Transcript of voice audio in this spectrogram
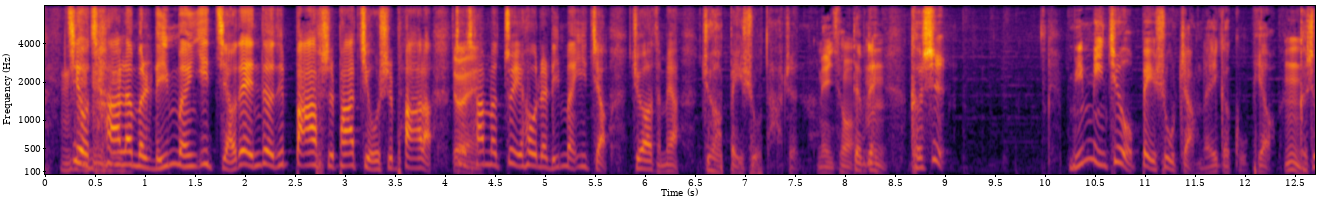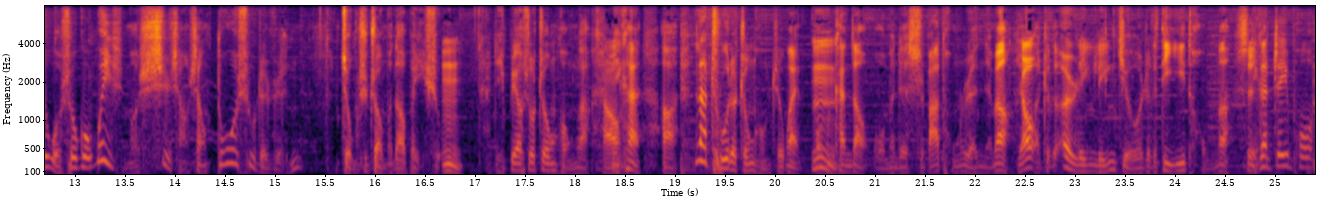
就差那么临门一脚，对，你都已经八十趴、九十趴了，就差那么最后的临门一脚，就要怎么样？就要倍数达阵了，没错，对不对？可是明明就有倍数涨的一个股票，可是我说过，为什么市场上多数的人？总是赚不到倍数。嗯，你不要说中红了，你看啊，那除了中红之外，嗯、我们看到我们的十八铜人有没有？有、啊、这个二零零九这个第一铜啊，是你看这一波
